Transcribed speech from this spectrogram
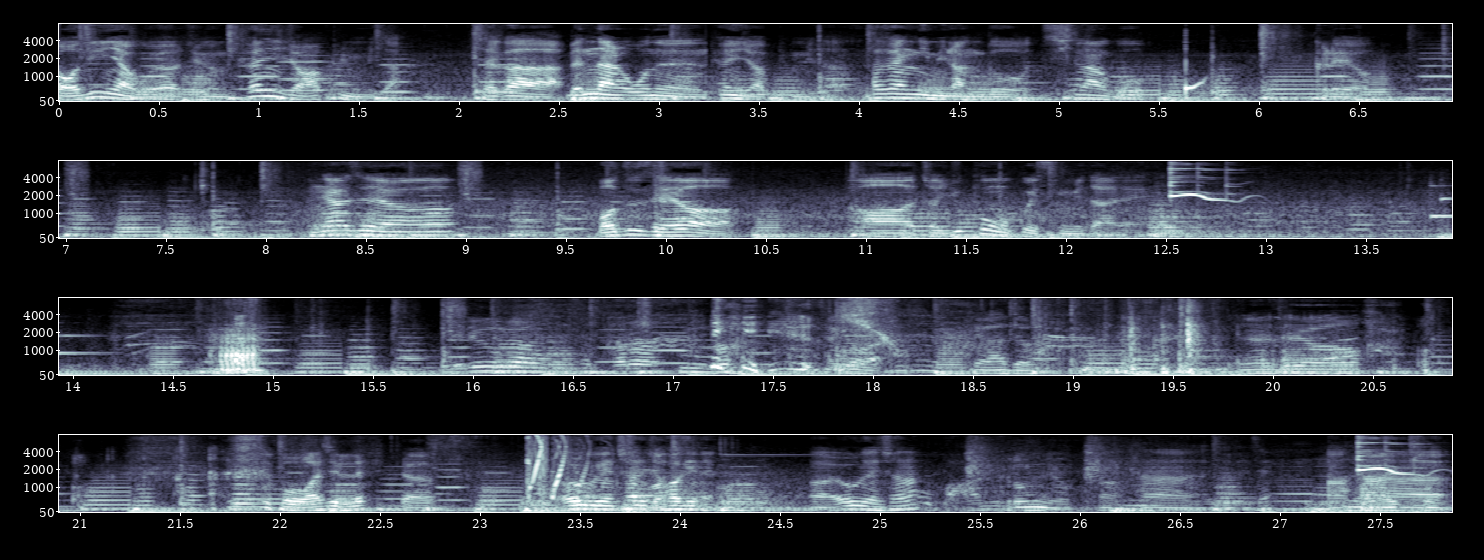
어디냐고요? 지금 편의점 앞입니다. 제가 맨날 오는 편의점 앞입니다. 사장님이랑도 친하고 그래요. 안녕하세요. 뭐 드세요? 어, 저 육포 먹고 있습니다. 네. 내려오면 바로 왔습니다. 잠깐만. 제가 좀. 안녕하세요. 뭐 마실래? 자. 얼굴 괜찮은지 확인해. 아, 얼굴 괜찮아? 그럼요. 어, 하나, 둘, 셋. 아, 네, 하나.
